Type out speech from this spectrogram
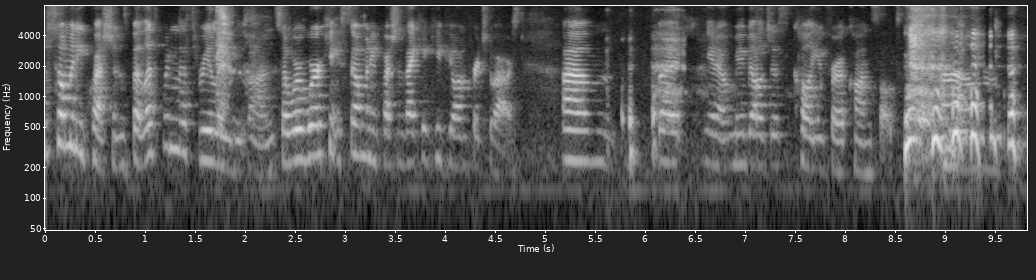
so many questions, but let's bring the three ladies on. So we're working so many questions. I could keep you on for two hours. Um, but you know, maybe I'll just call you for a consult. Um,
